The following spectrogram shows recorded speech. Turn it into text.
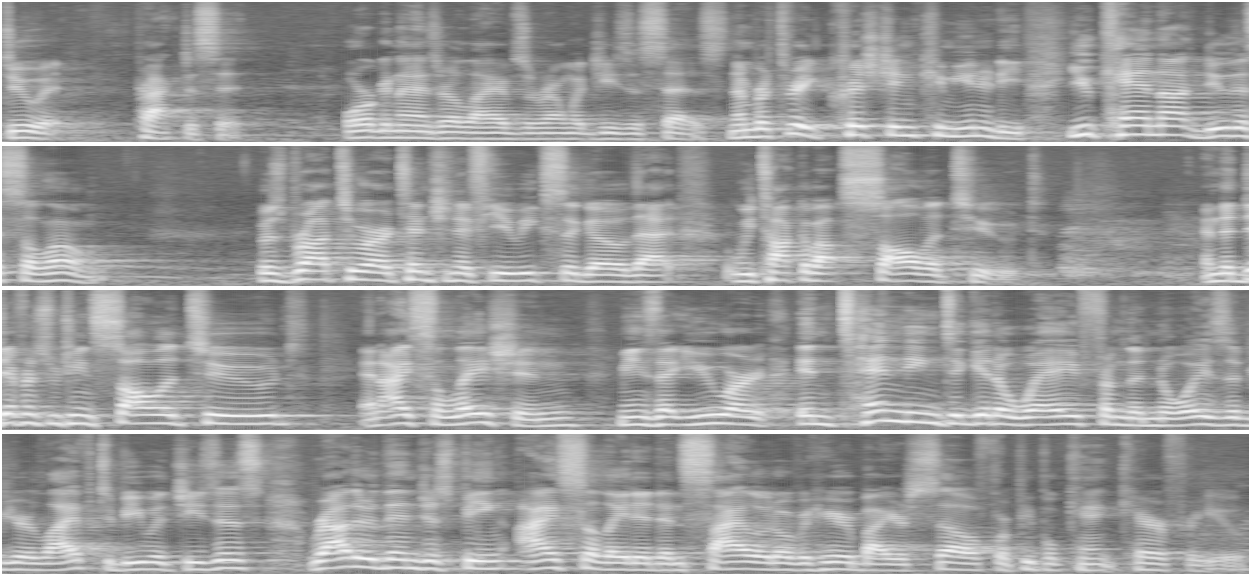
Do it, practice it, organize our lives around what Jesus says. Number three, Christian community. You cannot do this alone. It was brought to our attention a few weeks ago that we talk about solitude and the difference between solitude and isolation means that you are intending to get away from the noise of your life to be with Jesus rather than just being isolated and siloed over here by yourself where people can't care for you.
